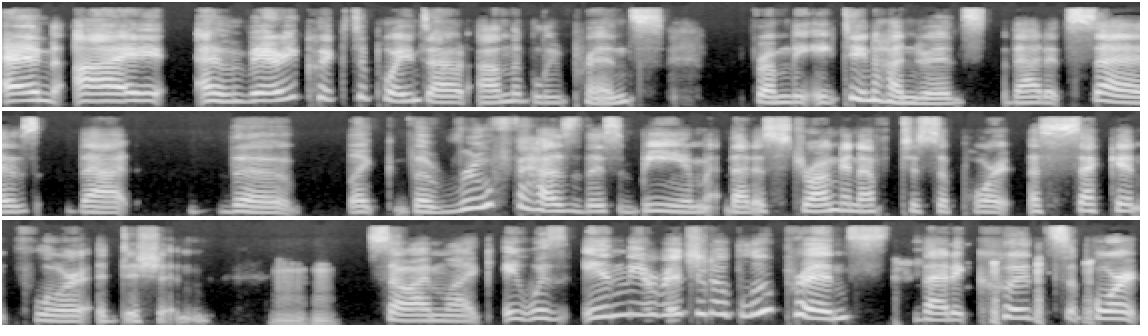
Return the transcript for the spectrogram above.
and I am very quick to point out on the blueprints from the 1800s that it says that the like the roof has this beam that is strong enough to support a second floor addition. Mm-hmm. So I'm like, it was in the original blueprints that it could support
